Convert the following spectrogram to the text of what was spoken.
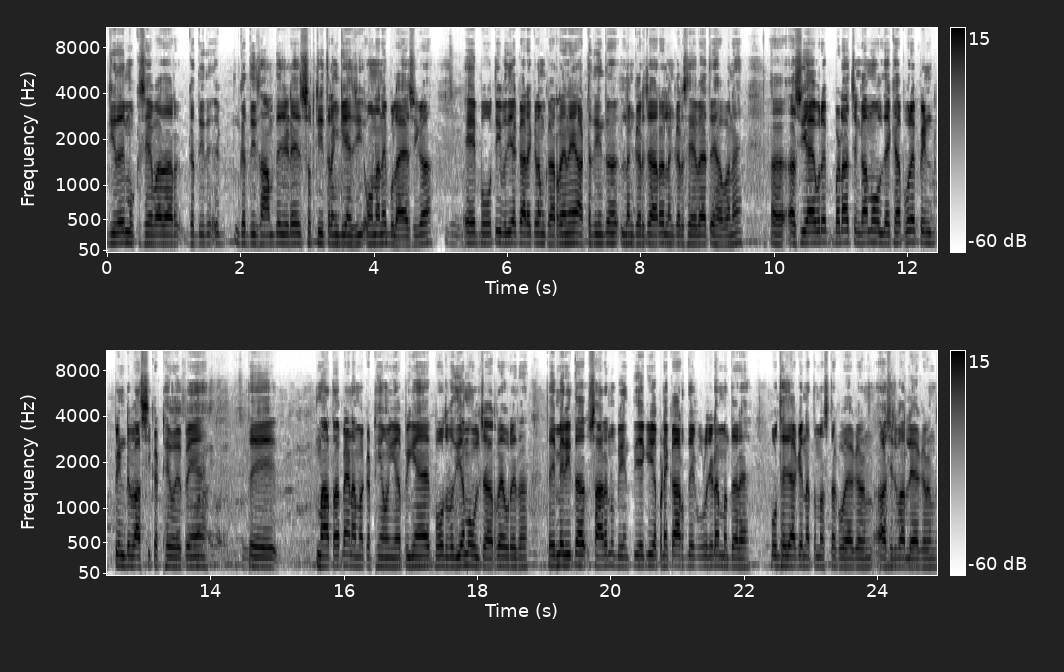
ਜਿਹਦੇ ਮੁੱਖ ਸੇਵਾਦਾਰ ਗੱਦੀ ਦੇ ਗੱਦੀ ਸਾਹਮਣੇ ਜਿਹੜੇ ਸੁਰਜੀਤ ਰੰਗੀਆਂ ਜੀ ਉਹਨਾਂ ਨੇ ਬੁਲਾਇਆ ਸੀਗਾ। ਜੀ। ਇਹ ਬਹੁਤ ਹੀ ਵਧੀਆ ਕਾਰਜਕ੍ਰਮ ਕਰ ਰਹੇ ਨੇ 8 ਦਿਨ ਤੋਂ ਲੰਗਰ ਚੱਲ ਰਿਹਾ ਲੰਗਰ ਸੇਵਾ ਹੈ ਤੇ ਹਵਨ ਹੈ। ਅ, ਅਸੀਂ ਆਏ ਉਰੇ ਬੜਾ ਚੰਗਾ ਮਾਹੌਲ ਦੇਖਿਆ ਪੂਰੇ ਪਿੰਡ ਪਿੰਡ ਵਾਸੀ ਇਕੱਠੇ ਹੋਏ ਪਏ ਆ। ਤੇ ਮਾਤਾ ਭੈਣਾਂ ਵਾ ਇਕੱਠੀਆਂ ਹੋਈਆਂ ਪਈਆਂ। ਬਹੁਤ ਵਧੀਆ ਮਾਹੌਲ ਚੱਲ ਰਿਹਾ ਉਰੇ ਦਾ। ਤੇ ਮੇਰੀ ਤਾਂ ਸਾਰਿਆਂ ਨੂੰ ਬੇਨਤੀ ਹੈ ਕਿ ਆਪਣੇ ਘਰ ਦੇ ਕੋਲ ਜਿਹੜਾ ਮੰਦਿਰ ਹੈ ਉੱਥੇ ਜਾ ਕੇ ਨਤਮਸਤਕ ਹੋਇਆ ਕਰਨ ਆਸ਼ੀਰਵਾਦ ਲਿਆ ਕਰਨ।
